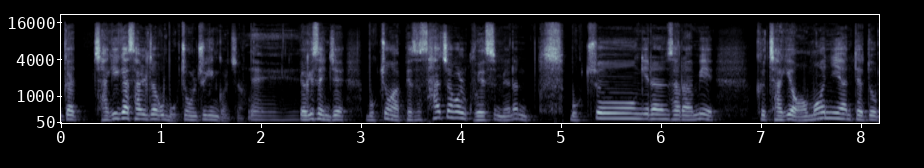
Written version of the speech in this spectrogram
그러니까 자기가 살자고 목종을 죽인 거죠. 네. 여기서 이제 목종 앞에서 사정을 구했으면은 목종이라는 사람이 그 자기 어머니한테도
